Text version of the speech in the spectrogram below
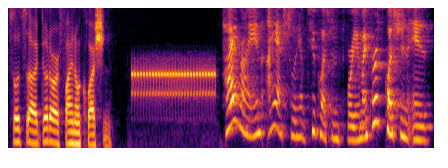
So let's uh, go to our final question. Hi, Ryan. I actually have two questions for you. My first question is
